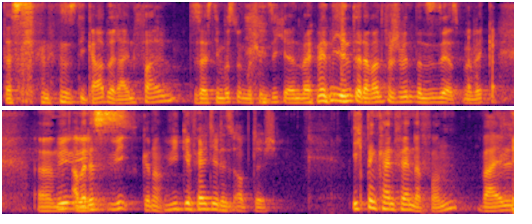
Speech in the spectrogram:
dass, dass die Kabel reinfallen. Das heißt, die muss man immer schön sichern, weil wenn die hinter der Wand verschwinden, dann sind sie erstmal weg. Ähm, wie, aber das, wie, genau. wie gefällt dir das optisch? Ich bin kein Fan davon, weil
